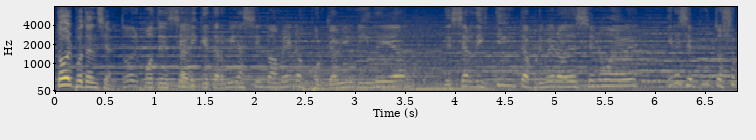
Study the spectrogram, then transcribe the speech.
todo el potencial. Todo el potencial y que termina siendo a menos porque había una idea de ser distinta primero a DC9. Y en ese punto yo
